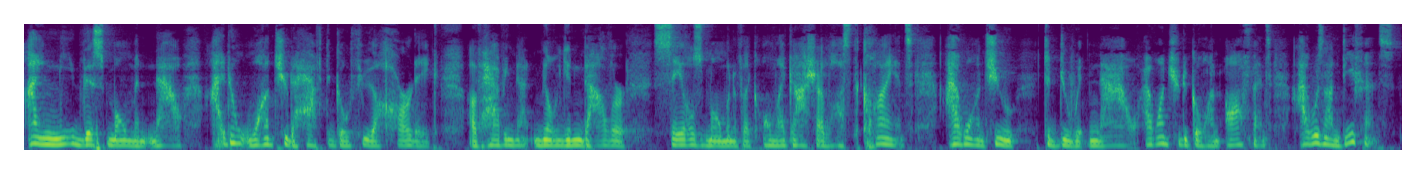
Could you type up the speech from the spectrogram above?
I need this moment now. I don't want you to have to go through the heartache of having that million dollar sales moment of like, oh my gosh, I lost the clients. I want you to do it now. I want you to go on offense. I was on defense.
